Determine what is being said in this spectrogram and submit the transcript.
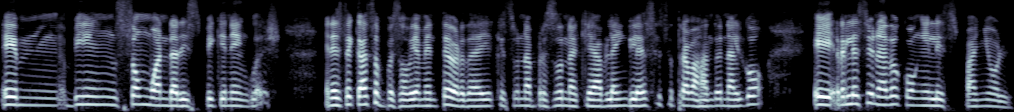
em, being someone that is speaking English. En este caso, pues obviamente, ¿verdad? Que es una persona que habla inglés, está trabajando en algo eh, relacionado con el español.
